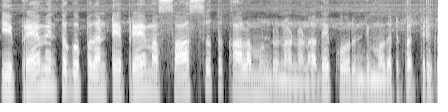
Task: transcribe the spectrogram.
ఈ ప్రేమ ఎంత గొప్పదంటే ప్రేమ శాశ్వత కాలం ఉండునన్నాడు అదే కోరింది మొదటి పత్రిక.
